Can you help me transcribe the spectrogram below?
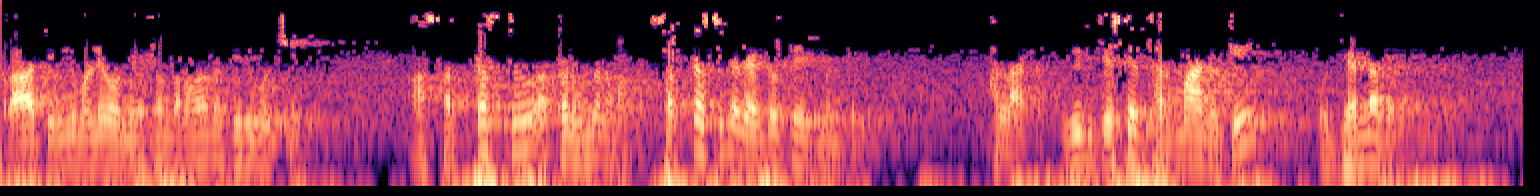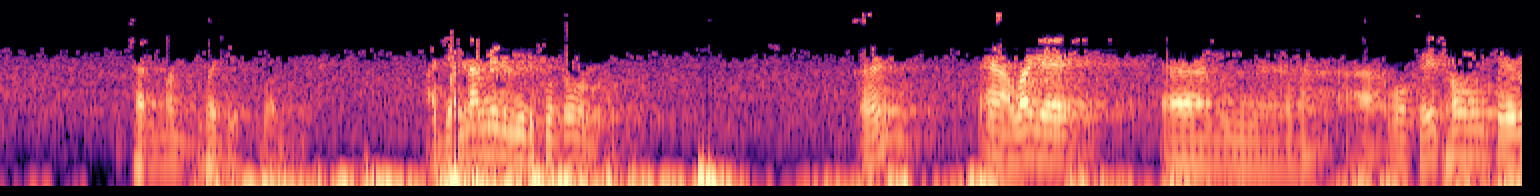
అలా తిరిగి మళ్ళీ ఒక నిమిషం తర్వాత తిరిగి వచ్చేది. ఆ సర్కస్ అక్కడ ఉందన్నమాట. సర్కస్కి అది అడ్వర్టైజ్మెంట్. అలాగా వీడు చేసే ధర్మానికి ఓ జెండా పెడతాడు. ధర్మధ్వజత్వం. ఆ జెండా మీద వీడి ఫోటో ఉంటుంది. అలాగే ఓ పీఠం పేరు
